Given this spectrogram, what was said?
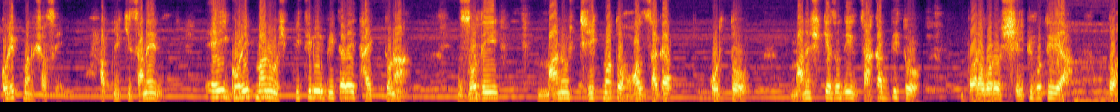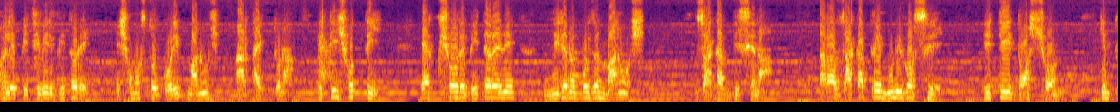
গরিব মানুষ আছে। আপনি কি জানেন? এই গরিব মানুষ পৃথিবীর ভিতরে থাকতো না। যদি মানুষ ঠিক মতো হজ, জাকাত করত, মানুষকে যদি জাকাত দিত, বড় বড় শিল্পীপতিরা তাহলে পৃথিবীর ভিতরে এই সমস্ত গরিব মানুষ আর থাকতো না। এটি সত্যি, একশোর ভিতরে নিরানব্বই জন মানুষ জাকাত দিচ্ছে না। তারা জাকাতরে মনে করছে, এটি দর্শন কিন্তু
